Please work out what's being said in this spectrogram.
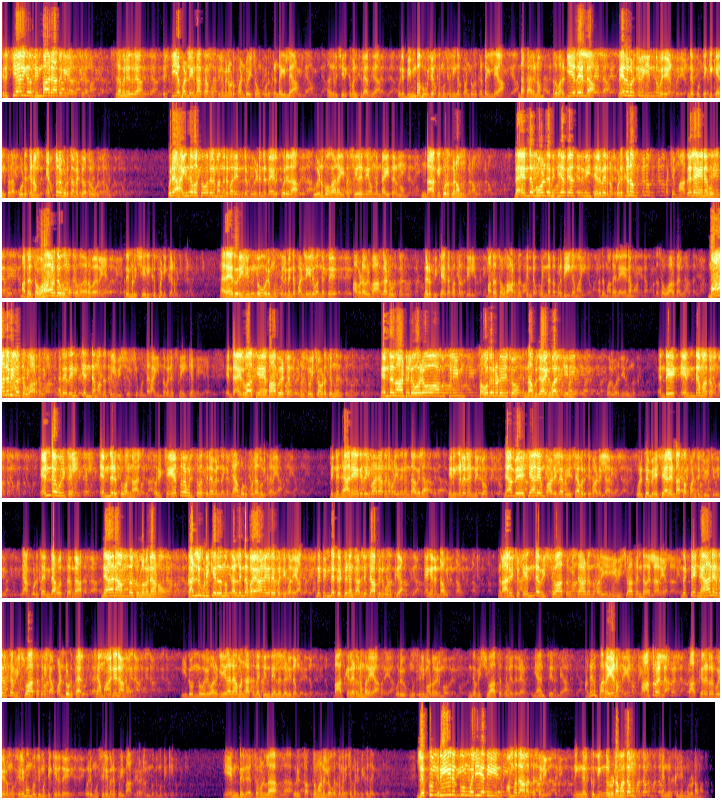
ക്രിസ്ത്യാനികൾ ബിംബാരാധനയിൽ അധിഷ്ഠിതമാണ്. ഇസ്ലാമിനെതിരാ? ക്രിസ്തീയ പള്ളി ഉണ്ടാക്കാൻ മുസ്ലിമിനോട് പണ്ട് വെച്ച് കൊടുക്കേണ്ടയില്ല അത് നിങ്ങൾ ശരിക്കും മനസ്സിലാക്കുക. ഒരു ബിംബ പൂജക്ക് മുസ്ലിങ്ങൾ പണ്ട് കൊടുക്കേണ്ടയില്ല എന്താ കാരണം? അത് വർഗീയതയല്ല. നേരെ മറിച്ചൊരു ഹിന്ദു വരികയാണ്. എന്റെ കുട്ടിക്ക് ക്യാൻസറാ കൊടുക്കണം. എത്ര കൊടുക്കാൻ പറ്റുമോ അത്ര കൊടുക്കണം. ഒരു ഹൈന്ദവ സഹോദരൻ വന്നിട്ട് പറയും എന്റെ വീടിന്റെ മേൽക്കൂരത. വീണു പോകാറായി. ബഷീർ എന്നെ ഒന്ന് ഉണ്ടായി തരണം. ഉണ്ടാക്കി കൊടുക്കണം. എന്റെ മോളുടെ വിദ്യാഭ്യാസത്തിന് നീ ചെലവ് തരണം. കൊടുക്കണം. പക്ഷെ മതലേനവും മതസൗഹാർദ്ദവും ഒക്കെ വേറെ വേറെയാണ് അത് നമ്മൾ ശരിക്കും പഠിക്കണം. അതായത് ഒരു ഹിന്ദു ഒരു മുസ്ലിമിന്റെ പള്ളിയിൽ വന്നിട്ട് അവിടെ ഒരു ബാങ്കാട് കൊടുത്തു. എന്നിട്ട് പിറ്റേത്തെ പത്രത്തിൽ മതസൗഹാർദ്ദത്തിന്റെ ഉന്നത പ്രതീകമായി. അത് മതലയനമാണ് മതസൗഹാർദ്ദമല്ല. മാനവിക സൗഹാർദ്ദം. അതായത് എനിക്ക് എന്റെ മതത്തിൽ വിശ്വസിച്ചുകൊണ്ട് ഹൈന്ദവനെ സ്നേഹിക്കാൻ കഴിയും. എന്റെ അയൽവാസിയായ ബാബുവേട്ടൻ നിങ്ങൾ ചോദിച്ചോ അവിടെ ചെന്ന്? എന്റെ നാട്ടിൽ ഓരോ മുസ്ലിം സഹോദരനോട് ചോദിച്ചോ? എന്നാ മുജാഹിദ് വാലിശ്ശേരി ഒരു പറഞ്ഞു എന്റെ എന്റെ മതം എന്റെ വീട്ടിൽ എന്റെ അടുത്ത് വന്നാൽ ഒരു ക്ഷേത്ര ഉത്സവത്തിനാ വരുന്നെങ്കിൽ ഞാൻ കൊടുക്കൂല എന്ന് എനിക്കറിയാം പിന്നെ ഞാൻ ഏകദൈവാരാധന പറയുന്നതിന് എന്താ വില? നിങ്ങൾ എന്തിച്ചോ ഞാൻ വേശ്യാലയം പാടില്ല വേശ്യാവൃത്തി പാടില്ല അറിയാം. ഒരുത്തൻ വേശ്യാലയം ഉണ്ടാക്കാൻ പണ്ടും ചോദിച്ചു വരിക. ഞാൻ കൊടുത്ത എന്റെ അവസ്ഥ എന്താ? ഞാൻ അന്തസ്സുള്ളവനാണോ? കള്ളു കുടിക്കരുതെന്നും കള്ളിന്റെ ഭയാനകതയെ പറ്റി പറയാം. എന്നിട്ട് എന്റെ കെട്ടിടം കള്ളിച്ചാപ്പിന് കൊടുക്കുക. എങ്ങനെ ഉണ്ടാവും? നിങ്ങൾ ആലോചിച്ചൊക്കെ എന്റെ വിശ്വാസം ഇതാണെന്ന് പറയും. ഈ വിശ്വാസം എന്റെതല്ല അറിയാം. എന്നിട്ട് ഞാൻ എതിർത്ത വിശ്വാസത്തിന് ഞാൻ പണ്ട് കൊടുത്താൽ ഞാൻ മാന്യനാണോ? ഇതൊന്നും ഒരു വർഗീയ കലാപം ഉണ്ടാക്കുന്ന ചിന്തയല്ല ലളിതം. ഭാസ്കരേട്ടനും പറയാ ഒരു മുസ്ലിം അവിടെ വരുമ്പോ എന്റെ വിശ്വാസത്തിനെതിരാണ് ഞാൻ തരില്ല അങ്ങനെ പറയണം. മാത്രമല്ല ഭാസ്കരേട്ടനെ പോയി ഒരു മുസ്ലിമും ബുദ്ധിമുട്ടിക്കരുത്. ഒരു മുസ്ലിമിനെ പോയി ഭാസ്കരേട്ടനും ബുദ്ധിമുട്ടിക്കരുത്. എന്ത് രസമുള്ള ഒരു തത്വമാണ് ലോകത്തെ മനുഷ്യൻ പഠിപ്പിക്കുന്നത്. ലക്കും ദീനുക്കും വലിയ ദീൻ. ഒമ്പതാമത്തെ തെളിവ്. നിങ്ങൾക്ക് നിങ്ങളുടെ മതം ഞങ്ങൾക്ക് ഞങ്ങളുടെ മതം.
